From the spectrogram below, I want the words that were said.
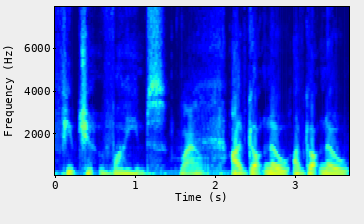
future vibes. Wow. I've got no, I've got no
